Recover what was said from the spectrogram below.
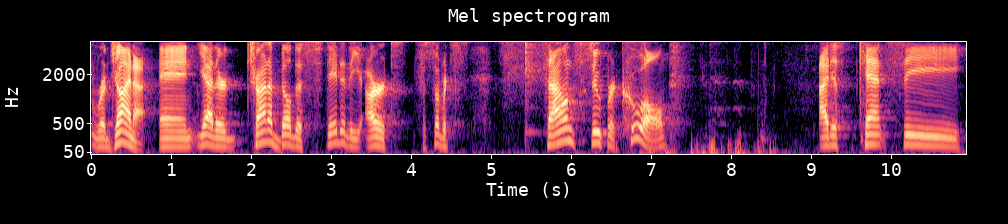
Regina. And yeah, they're trying to build this state of the art facility, which sounds super cool. I just can't see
